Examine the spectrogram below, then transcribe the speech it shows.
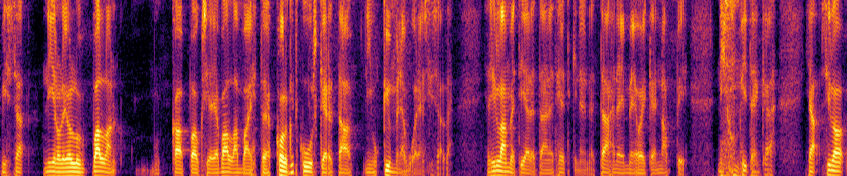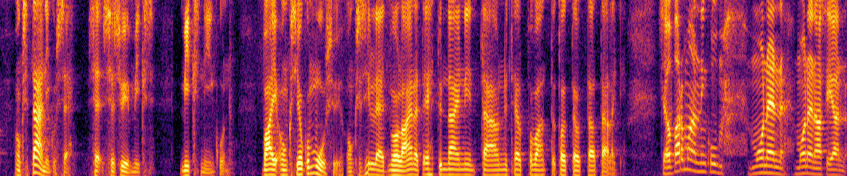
missä niillä oli ollut vallan kaappauksia ja vallanvaihtoja 36 kertaa niin kuin 10 vuoden sisällä. Ja silloin me tiedetään, että hetkinen, että tämähän ei mene oikein nappiin niin kuin mitenkään. Ja silloin, onko se tämä niin kuin se, se, se syy, miksi, miksi niin kuin, vai onko se joku muu syy? Onko se silleen, että me ollaan aina tehty näin, niin tämä on nyt helppo vaan toteuttaa täälläkin? Se on varmaan niin kuin monen, monen asian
